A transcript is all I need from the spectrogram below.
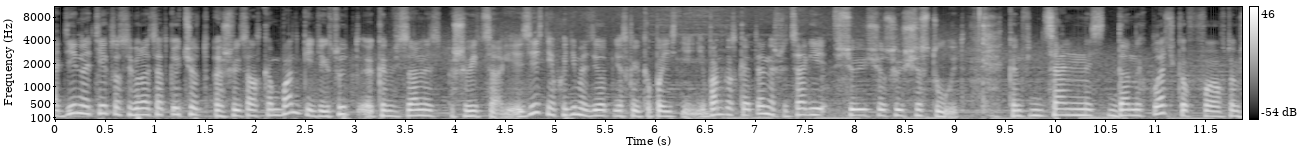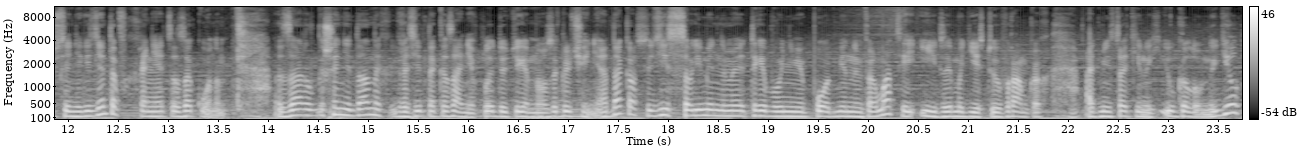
Отдельно те, кто собирается открыть счет в швейцарском банке, интересует э, конфиденциальность Швейцарии. Здесь необходимо сделать несколько пояснений. Банковская тайна в Швейцарии все еще существует. Конфиденциальность данных вкладчиков, э, в том числе нерезидентов, охраняется законом. За разглашение данных грозит наказание, вплоть до тюремного заключения. Однако в связи с современными требованиями по обмену информацией и взаимодействию в рамках административных и уголовных дел,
